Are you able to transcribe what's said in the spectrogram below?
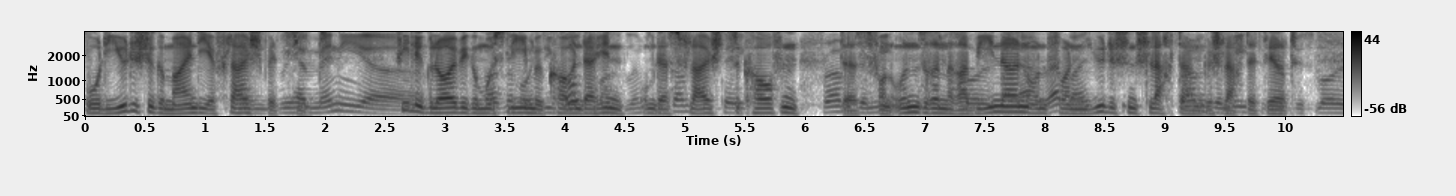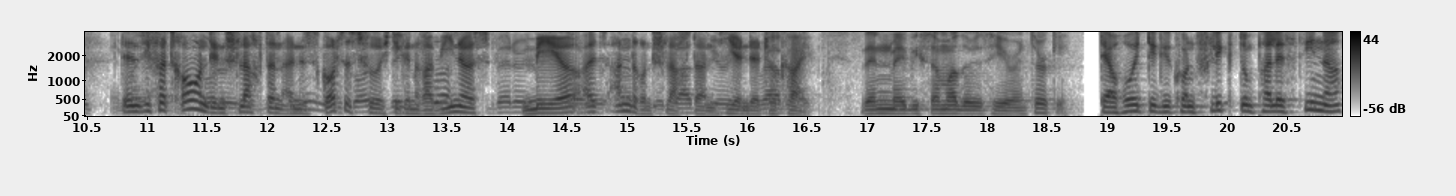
wo die jüdische Gemeinde ihr Fleisch bezieht. Viele gläubige Muslime kommen dahin, um das Fleisch zu kaufen, das von unseren Rabbinern und von jüdischen Schlachtern geschlachtet wird. Denn sie vertrauen den Schlachtern eines gottesfürchtigen Rabbiners mehr als anderen Schlachtern hier in der Türkei. Der heutige Konflikt um Palästina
